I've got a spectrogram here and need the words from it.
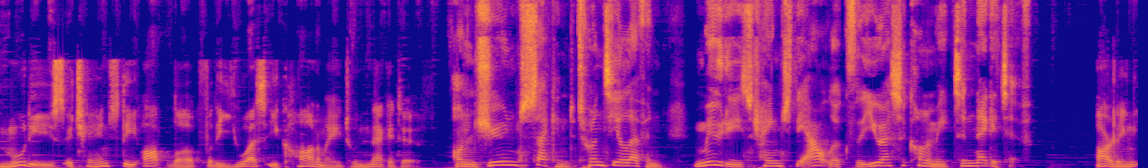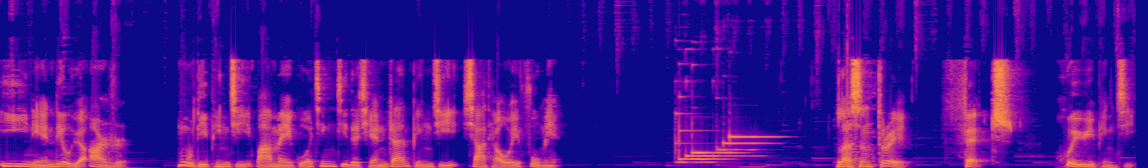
Moody's changed the outlook for the U.S. economy to negative. On June 2nd, 2011, Moody's changed the outlook for the US economy to negative. 二零一一年六月二日， 穆迪评级把美国经济的前瞻评级下调为负面。Lesson Three: Fitch 惠誉评级。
